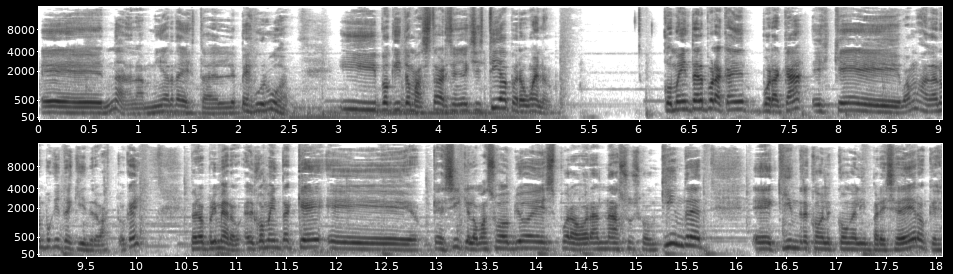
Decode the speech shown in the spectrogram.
Eh, nada, la mierda esta. El pez burbuja. Y poquito más. Esta versión ya existía. Pero bueno. Comentar por acá, por acá es que vamos a hablar un poquito de Kindred, ¿ok? Pero primero, él comenta que, eh, que sí, que lo más obvio es por ahora Nasus con Kindred, eh, Kindred con el, con el imperecedero, que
